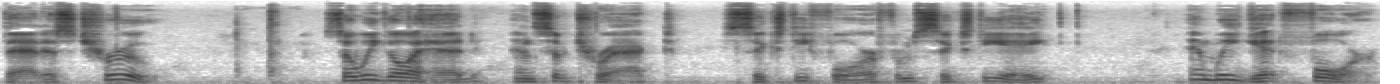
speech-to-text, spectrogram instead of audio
That is true. So we go ahead and subtract 64 from 68, and we get 4.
